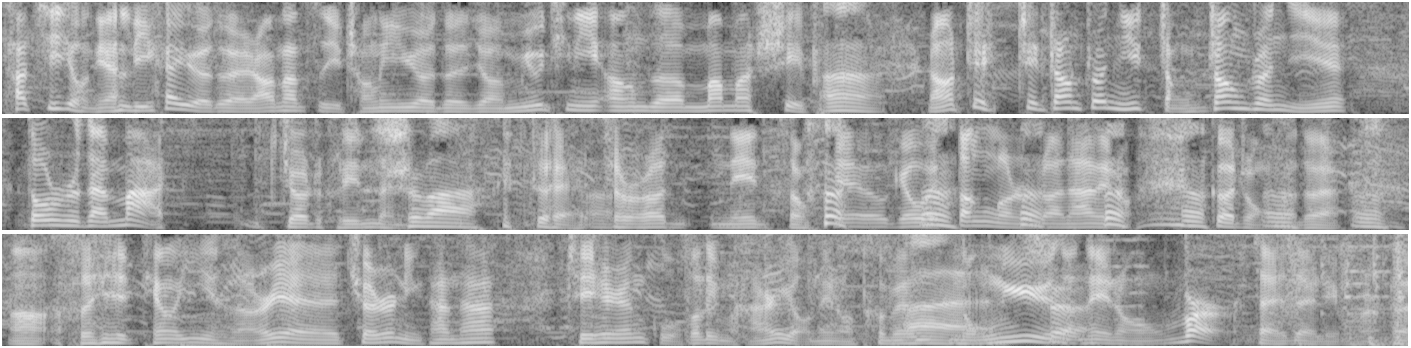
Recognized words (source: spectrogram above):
他七九年离开乐队，然后他自己成立乐队叫 Mutiny on the Mama Ship，嗯，然后这这张专辑整张专辑都是在骂 George Clinton，是吧？对，就是说你怎么给给我登了是吧？拿那种各种的，对。嗯。啊，所以挺有意思的。而且确实，你看他这些人骨子里面还是有那种特别哎浓郁的那种味儿在这里面，对。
